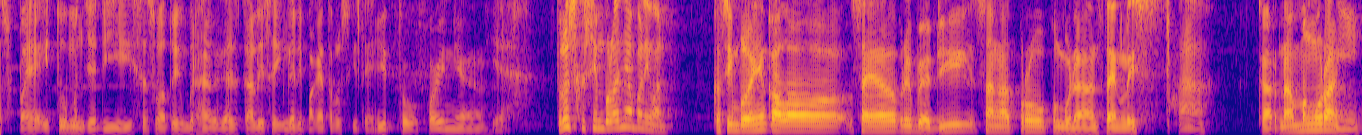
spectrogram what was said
supaya itu menjadi sesuatu yang berharga sekali sehingga dipakai terus gitu ya. itu poinnya Ya. Terus kesimpulannya apa nih, Wan? kesimpulannya kalau saya pribadi sangat pro penggunaan stainless Hah? karena mengurangi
